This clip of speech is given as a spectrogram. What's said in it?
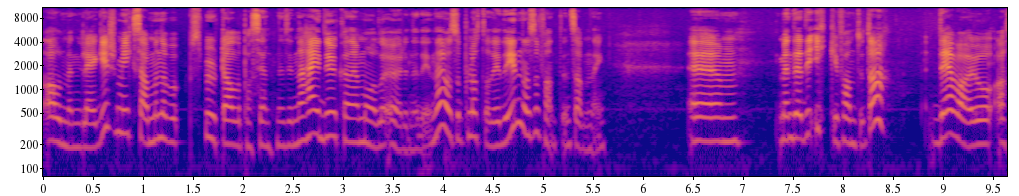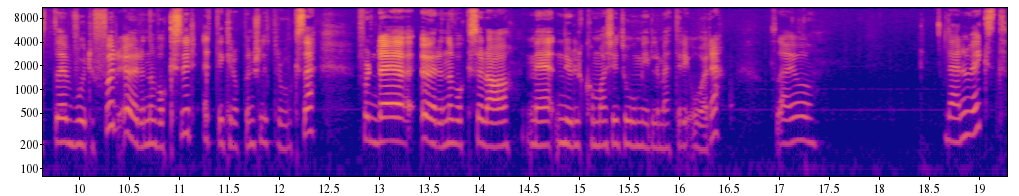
allmennleger som gikk sammen og spurte alle pasientene sine Hei, du, kan jeg måle ørene dine? Og så plotta de det inn, og så fant de en sammenheng. Um, men det de ikke fant ut av, det var jo at eh, hvorfor ørene vokser etter kroppen slutter å vokse. For det, ørene vokser da med 0,22 millimeter i året. Så det er jo Det er en vekst.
